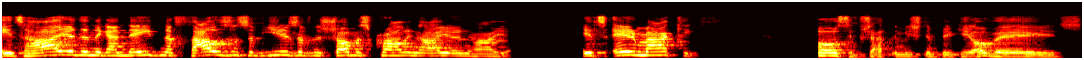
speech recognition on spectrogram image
It's higher than the Gan Eden of thousands of years of the neshamas crawling higher and higher. It's air makif. Osip shat the mishnim pirkei oves.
